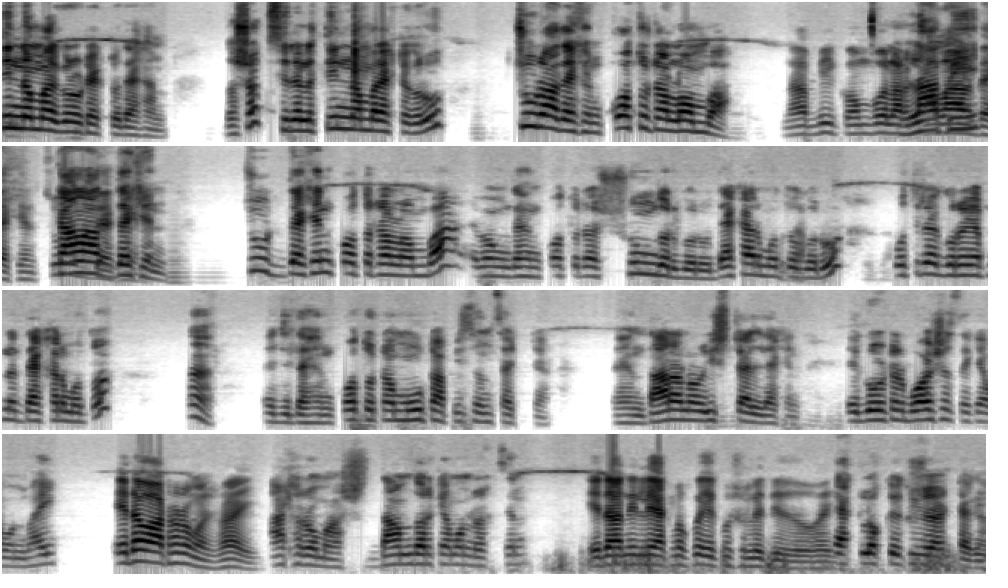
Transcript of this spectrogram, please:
তিন নম্বর গরুটা একটু দেখান। দর্শক সিরিয়ালের তিন নম্বর একটা গরু চূড়া দেখেন কতটা লম্বা। নাভি কম্বল আর কালার দেখেন কালার দেখেন। চুট দেখেন কতটা লম্বা এবং দেখেন কতটা সুন্দর গরু দেখার মতো গরু। প্রতিটা গরুই আপনার দেখার মতো হ্যাঁ? এই যে দেখেন কতটা মোটা পিছন সাইডটা দেখেন দাঁড়ানোর স্টাইল দেখেন। এই গরুটার বয়স আছে কেমন ভাই? এটাও আঠারো মাস ভাই। আঠারো মাস। দাম দর কেমন রাখছেন? এটা নিলে এক লক্ষ একুশ হলে দিয়ে দেবো ভাই। এক লক্ষ একুশ হাজার টাকা।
